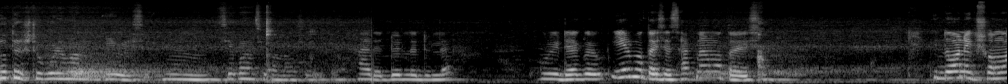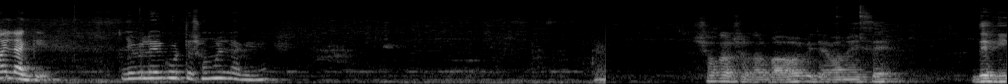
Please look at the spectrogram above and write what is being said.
যথেষ্ট পরিমাণ কি হয়েছে হুম। চিকন চিকন হয়েছে এটা। হাতে ডুলে ডুলে গুড়িটা একবার ইয়ের মতো হয়েছে ছাকনার মতো হয়েছে কিন্তু অনেক সময় লাগে। এগুলো করতে সময় লাগে। সকাল সকাল বাবা পিঠা বানাইছে। দেখি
